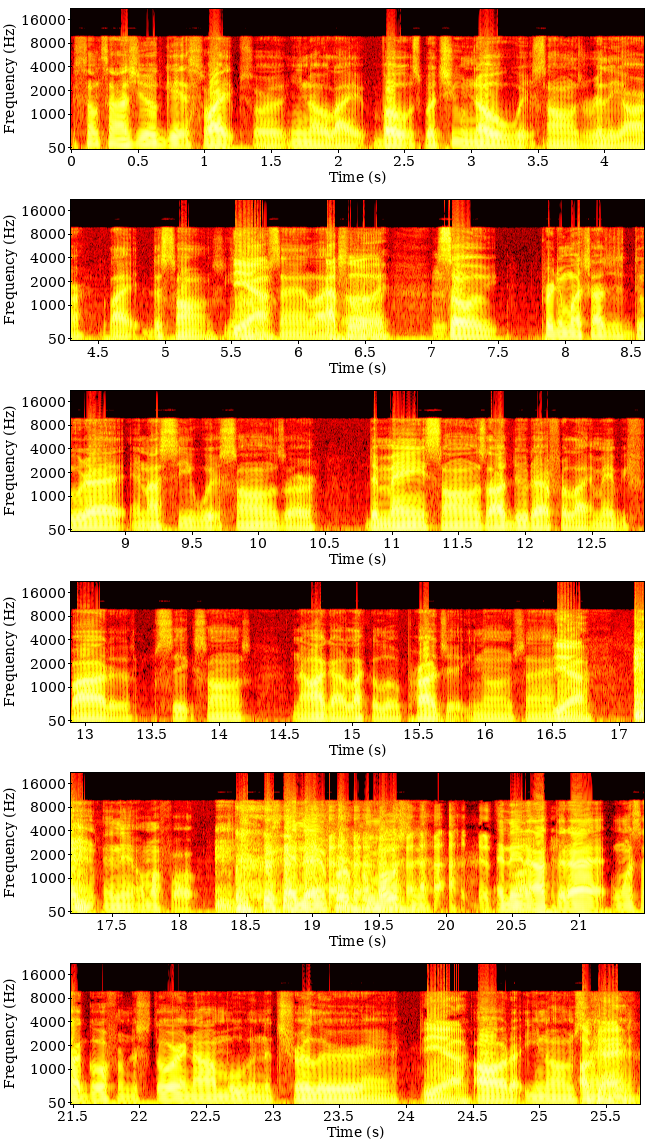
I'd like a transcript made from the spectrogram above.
sometimes you'll get swipes or you know like votes, but you know which songs really are like the songs. You know Yeah, what I'm saying? Like absolutely. uh, so pretty much I just do that, and I see which songs are the main songs. I'll do that for like maybe five to six songs. Now I got like a little project. You know what I'm saying? Yeah. and then on my fault. and then for promotion, and then after that, once I go from the store, now I'm moving the Triller and Yeah. all that. You know what I'm saying? Okay.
